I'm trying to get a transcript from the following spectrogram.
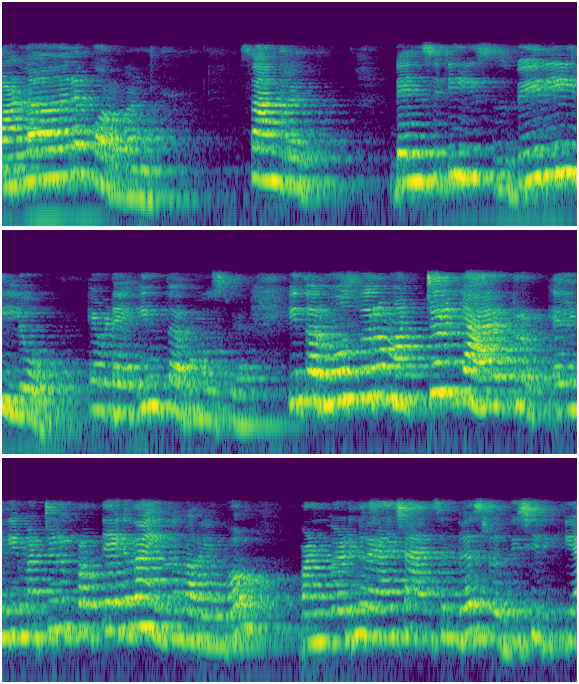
വളരെ കുറവാണ്. സാന്ദ്രത ഡെൻസിറ്റി ഈസ് വെരി ലോ എവിടെ? ഇൻ തെർമോസ്ഫിയർ ഈ തെർമോസ്ഫിയർ മറ്റൊരു ക്യാരക്ടർ അല്ലെങ്കിൽ മറ്റൊരു പ്രത്യേകത എന്ന് പറയുമ്പോൾ വൺ വേർഡിന് വരാൻ ചാൻസ് ഉണ്ട്. ശ്രദ്ധിച്ചിരിക്കുക.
